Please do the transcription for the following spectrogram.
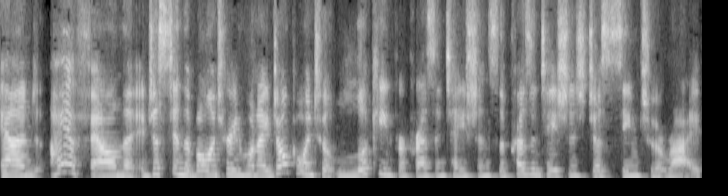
And I have found that just in the volunteering, when I don't go into it looking for presentations, the presentations just seem to arrive.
